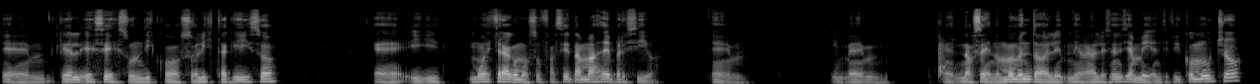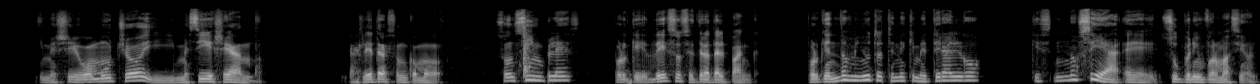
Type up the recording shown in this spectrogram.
em, que ese es un disco solista que hizo, eh, y muestra como su faceta más depresiva. Y me, eh, no sé, en un momento de mi adolescencia me identificó mucho y me llegó mucho y me sigue llegando. Las letras son como... Son simples porque de eso se trata el punk. Porque en dos minutos tenés que meter algo que no sea eh, super información.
